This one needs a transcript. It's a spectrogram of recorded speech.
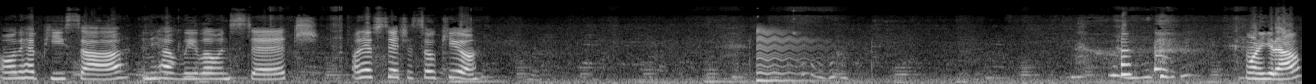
Oh, they have pizza and they have Lilo and Stitch. Oh, they have Stitch. It's so cute. Want to get out?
